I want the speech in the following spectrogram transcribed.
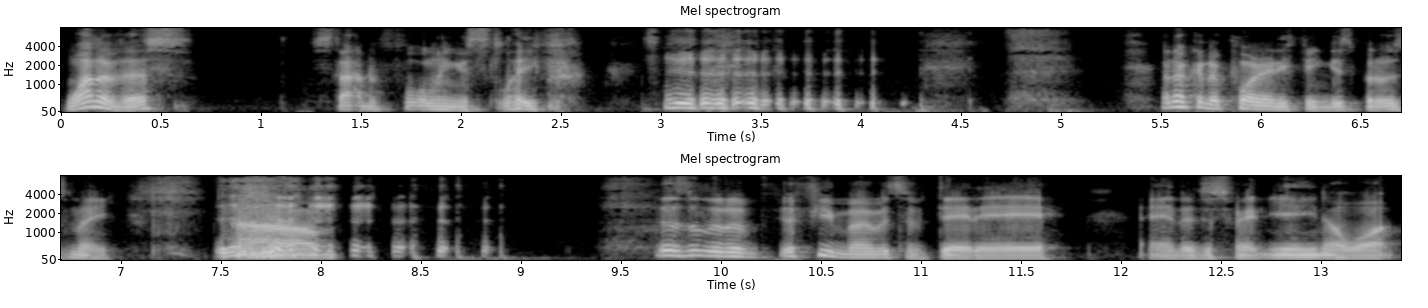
one of us started falling asleep. I'm not going to point any fingers, but it was me. Um, there's a little, a few moments of dead air, and I just went, yeah, you know what?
